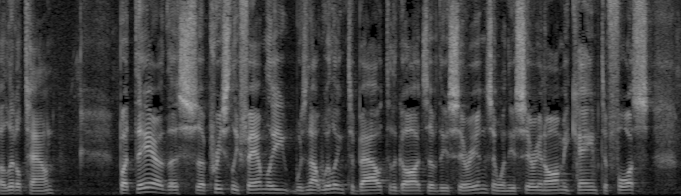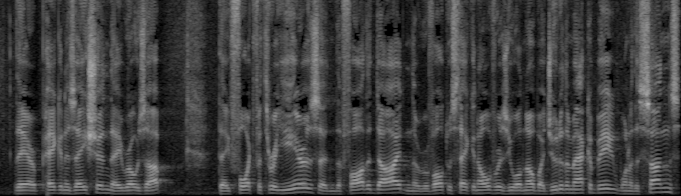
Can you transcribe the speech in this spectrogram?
a little town. But there, this uh, priestly family was not willing to bow to the gods of the Assyrians. And when the Assyrian army came to force their paganization, they rose up. They fought for three years, and the father died, and the revolt was taken over, as you all know, by Judah the Maccabee, one of the sons.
